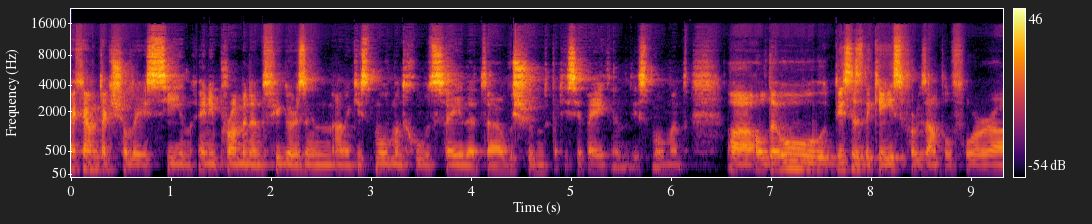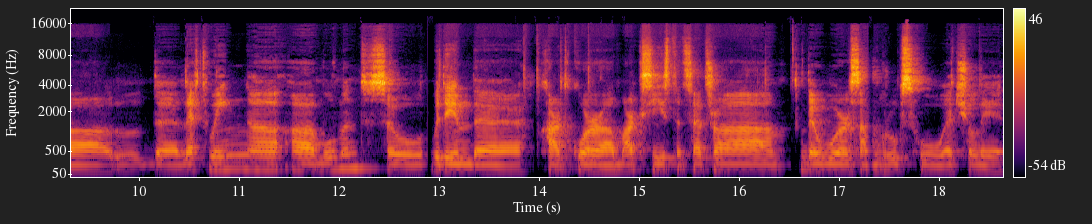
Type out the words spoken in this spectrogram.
i haven't actually seen any prominent figures in anarchist movement who would say that uh, we shouldn't participate in this movement. Uh, although this is the case for example for uh, the left-wing uh, movement. So within the hardcore marxist etc there were some groups who actually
